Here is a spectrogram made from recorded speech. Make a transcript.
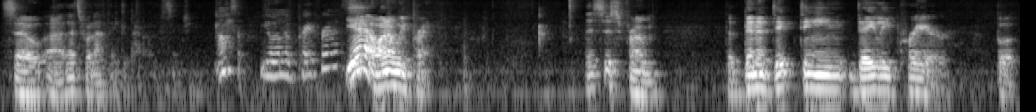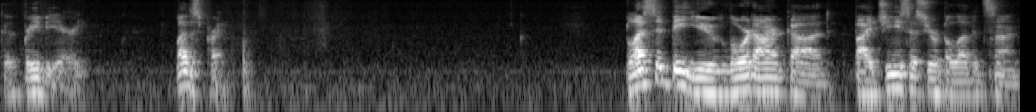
So uh, that's what I think about Ascension. awesome. You want to pray for us? Yeah, why don't we pray? This is from the Benedictine Daily Prayer book, a breviary. Let us pray. Blessed be you, Lord our God, by Jesus your beloved Son.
